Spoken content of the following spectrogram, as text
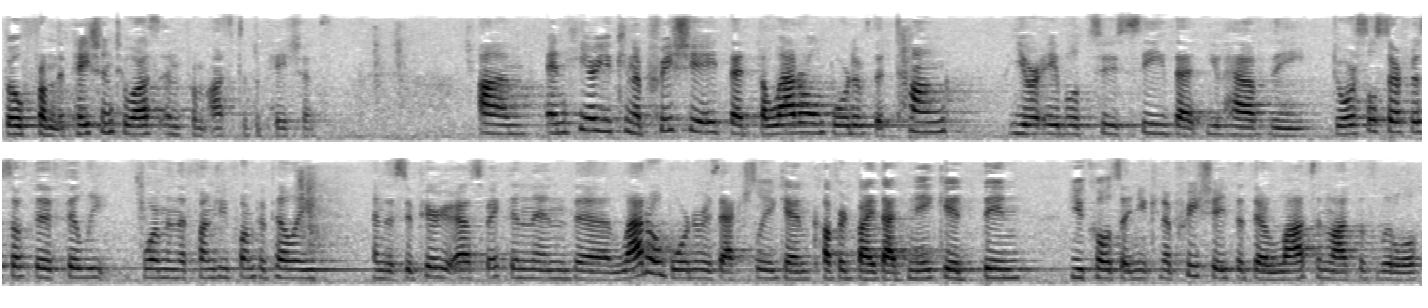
both from the patient to us and from us to the patients. Um, and here you can appreciate that the lateral border of the tongue you're able to see that you have the dorsal surface of the filiform and the fungiform papillae and the superior aspect, and then the lateral border is actually again covered by that naked, thin mucosa, and you can appreciate that there are lots and lots of little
